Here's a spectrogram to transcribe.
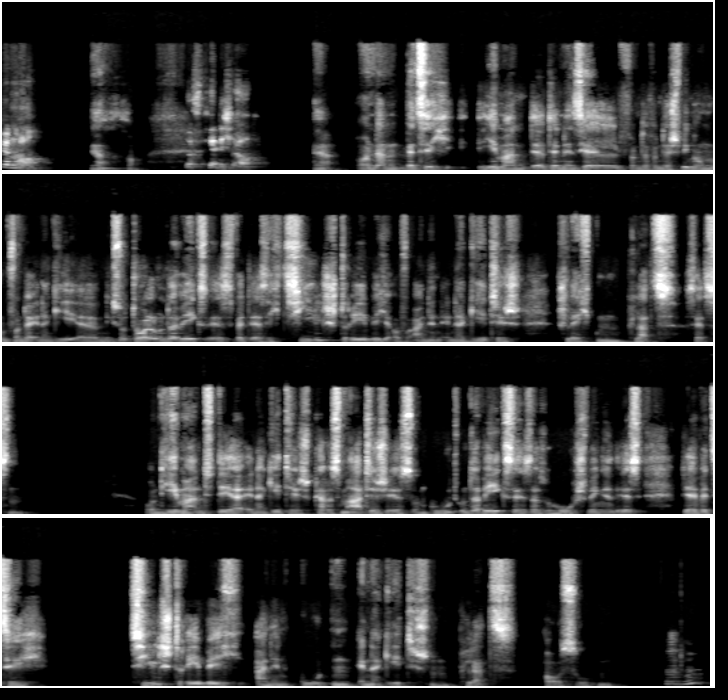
Genau. Ja, so. Das kenne ich auch. Ja, und dann wird sich jemand, der tendenziell von der, von der Schwingung und von der Energie äh, nicht so toll unterwegs ist, wird er sich zielstrebig auf einen energetisch schlechten Platz setzen. Und jemand, der energetisch charismatisch ist und gut unterwegs ist, also hochschwingend ist, der wird sich zielstrebig einen guten energetischen Platz aussuchen. Mhm.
